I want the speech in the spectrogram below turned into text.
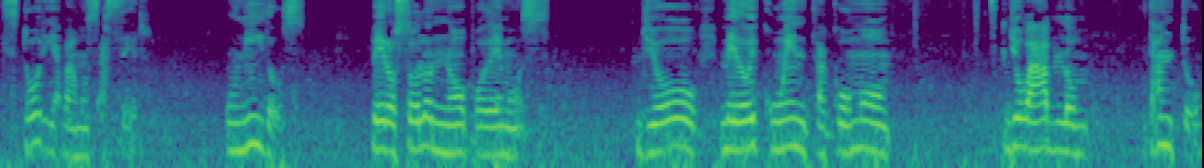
historia vamos a ser, unidos, pero solo no podemos. Yo me doy cuenta cómo yo hablo tanto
